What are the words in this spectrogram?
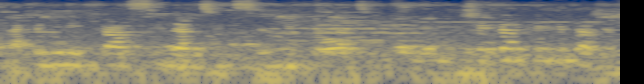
একাডেমিক কাউন্সিল আছেন সেখান থেকে তাদের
